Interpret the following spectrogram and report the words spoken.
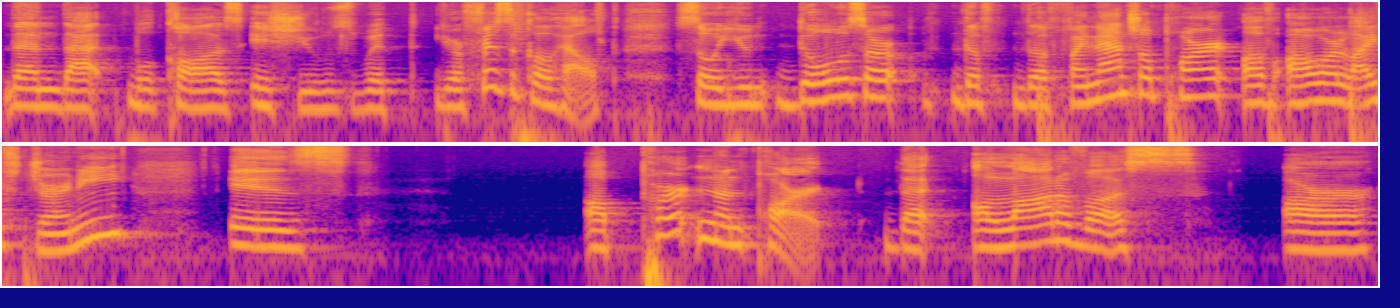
then that will cause issues with your physical health. So you those are the the financial part of our life's journey is a pertinent part that a lot of us are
